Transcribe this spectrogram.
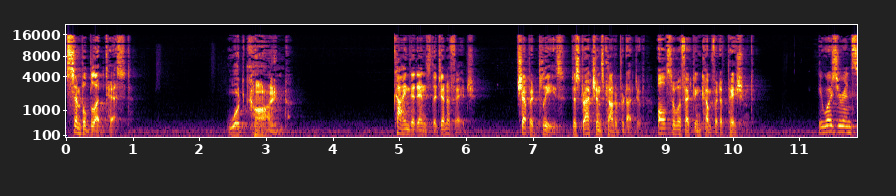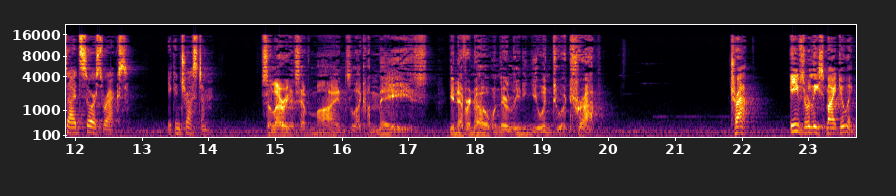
Simple blood test. What kind? Kind that ends the genophage. Shepard, please. Distraction's counterproductive, also affecting comfort of patient. He was your inside source, Wrex. You can trust him. Salarians have minds like a maze. You never know when they're leading you into a trap. Trap. Eve's release my doing.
